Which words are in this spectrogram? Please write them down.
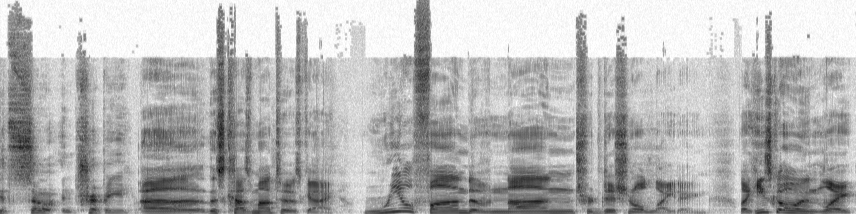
gets so trippy. uh, this Cosmatos guy, real fond of non-traditional lighting. Like he's going like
